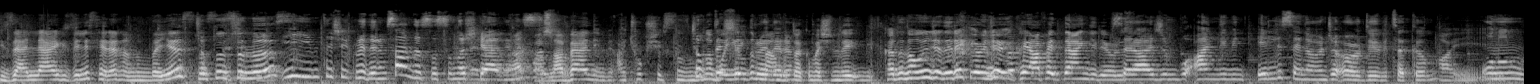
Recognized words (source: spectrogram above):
güzeller güzeli Seren Hanım'dayız. Nasılsınız? İyiyim, teşekkür ederim. Sen nasılsın? Hoş geldiniz. Valla ben de ay çok şıksınız. Çok Buna teşekkür bayıldım ben bu ederim. takıma. Şimdi kadın olunca direkt önce kıyafetten giriyoruz. Seraycığım bu annemin 50 sene önce ördüğü bir takım. Ay. Onun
